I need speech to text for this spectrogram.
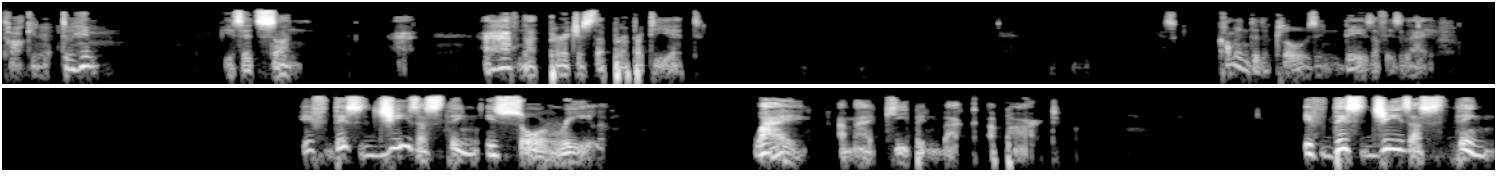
Talking to him, he said, Son, I have not purchased a property yet. Coming to the closing days of his life. If this Jesus thing is so real, why am I keeping back apart? If this Jesus thing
